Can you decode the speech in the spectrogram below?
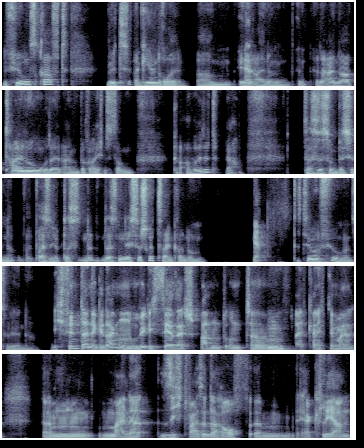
eine Führungskraft mit agilen Rollen ähm, in Ja, einem, in, in einer Abteilung oder in einem Bereich zusammengearbeitet. Ja, das ist so ein bisschen, weiß nicht, ob das, das ein nächster Schritt sein kann, um ja. das Thema Führung anzugehen. Ja. Ich finde deine Gedanken wirklich sehr, sehr spannend und Hm, ähm, vielleicht kann ich dir mal ähm, meine Sichtweise darauf ähm, erklären.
